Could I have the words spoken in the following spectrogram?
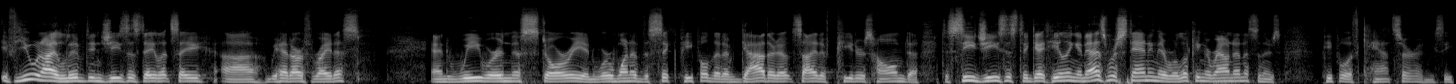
if you and I lived in Jesus' day, let's say uh, we had arthritis, and we were in this story, and we're one of the sick people that have gathered outside of Peter's home to, to see Jesus, to get healing. And as we're standing there, we're looking around at us, and there's people with cancer, and we see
